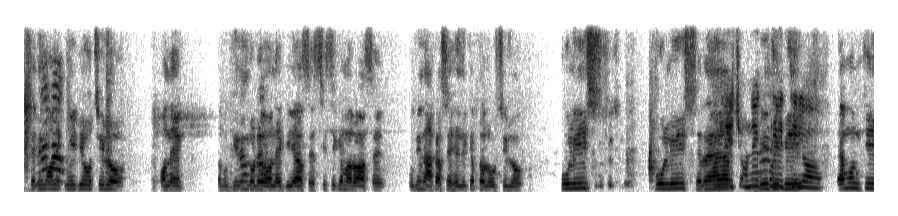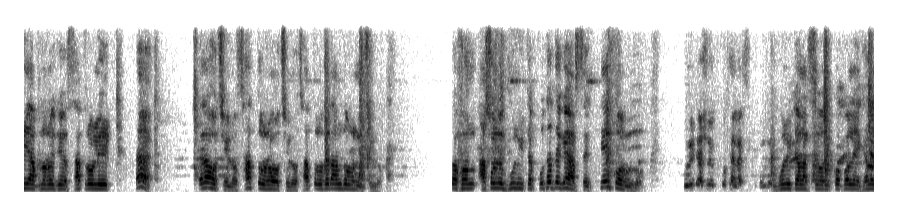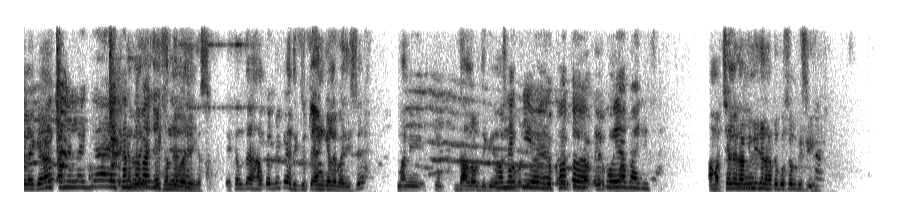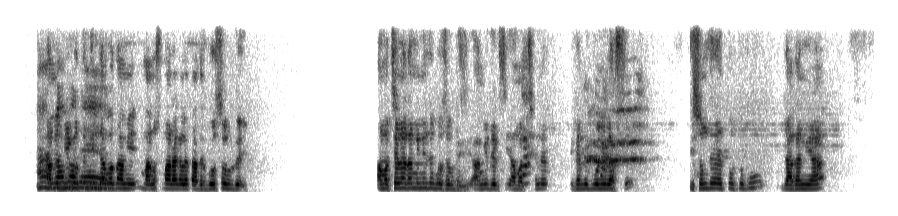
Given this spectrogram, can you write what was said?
সেদিন অনেক মিডিয়াও ছিল অনেক তারপর গ্রিন রোডে অনেক ইয়ে আছে সিসি ক্যামেরা আছে। ওদিন আকাশে হেলিকপ্টার উঠছিল পুলিশ পুলিশ র্যাব অনেক পুলিশ বিজেপি ছিল। এমনকি আপনার ওই যে ছাত্রলীগ হ্যাঁ? এরাও ছিল ছাত্ররাও ছিল ছাত্রদের আন্দোলনই ছিল। তখন আসলে গুলিটা কোথা থেকে আসছে? কে করল? গুলিটা লাগছে? ওর কপালে এখানে লেগে। এখান দিয়ে বেরিয়ে গেছে। এখান থেকে হালকা দিকে এদিক একটু অ্যাঙ্গেলে মানে ডালোর দিকে এরকম- আমার ছেলের আমি নিজের হাতে গোসল দিছি। আমি বিগত দিন যাবত আমি মানুষ মারা গেলে তাদের গোসল দেই। আমার ছেলের আমি নিজে গোসল দিছি আমি দেখছি আমার ছেলে এখানে গুলি লাগছে। পিছন দিয়ে এতটুকু জায়গা নিয়ে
